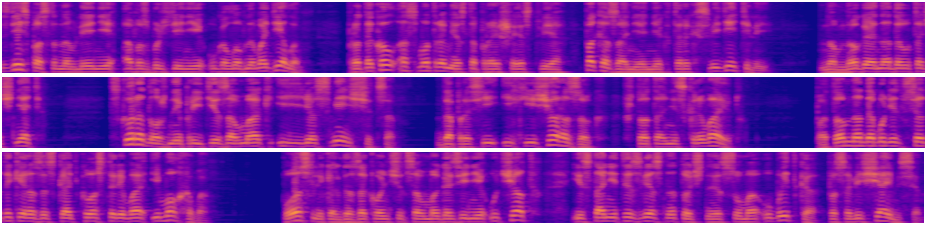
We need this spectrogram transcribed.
Здесь постановление о возбуждении уголовного дела» Протокол осмотра места происшествия, показания некоторых свидетелей. Но многое надо уточнять. Скоро должны прийти завмак и ее сменщица. Допроси их еще разок, что-то они скрывают. Потом надо будет все-таки разыскать Костырева и Мохова. После, когда закончится в магазине учет и станет известна точная сумма убытка, посовещаемся.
